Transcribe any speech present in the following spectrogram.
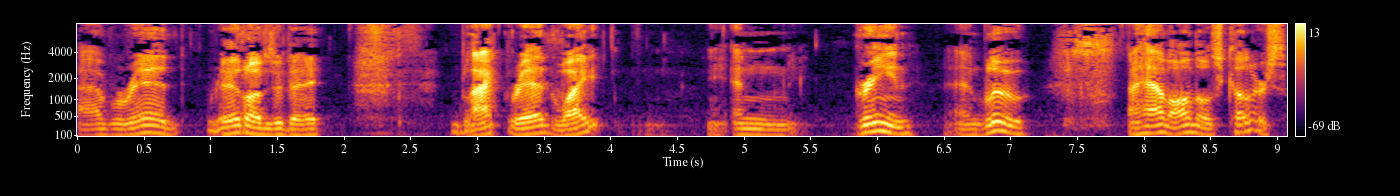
I have red, red on today. Black, red, white, and green and blue. I have all those colors.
